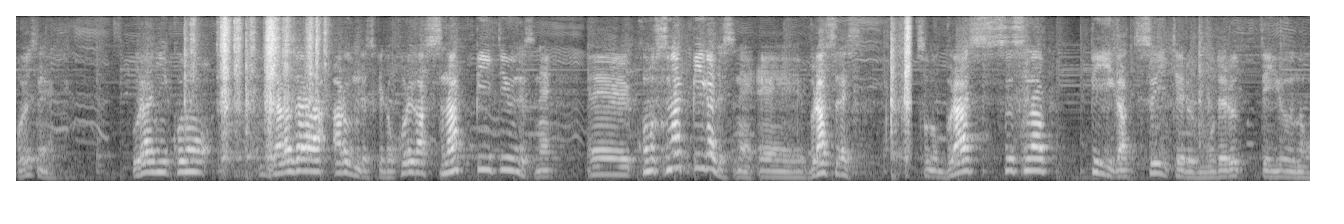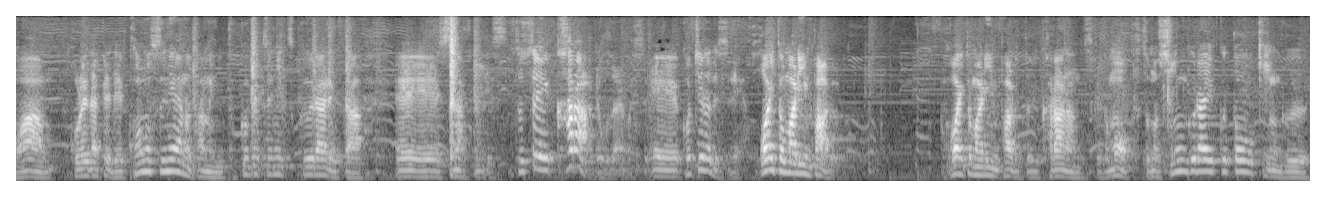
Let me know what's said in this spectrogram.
これですね裏にこのザラザラあるんですけどこれがスナッピーっていうんですね。えー、このスナッピーがですね、えー、ブラスです。そのブラススナッピーがついてるモデルっていうのはこれだけでこのスネアのために特別に作られた、えー、スナッピーです。そしてカラーでございます、えー、こちらですね。ホワイトマリンパール。ホワイトマリンパールというカラーなんですけどもその Sing Like Talking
